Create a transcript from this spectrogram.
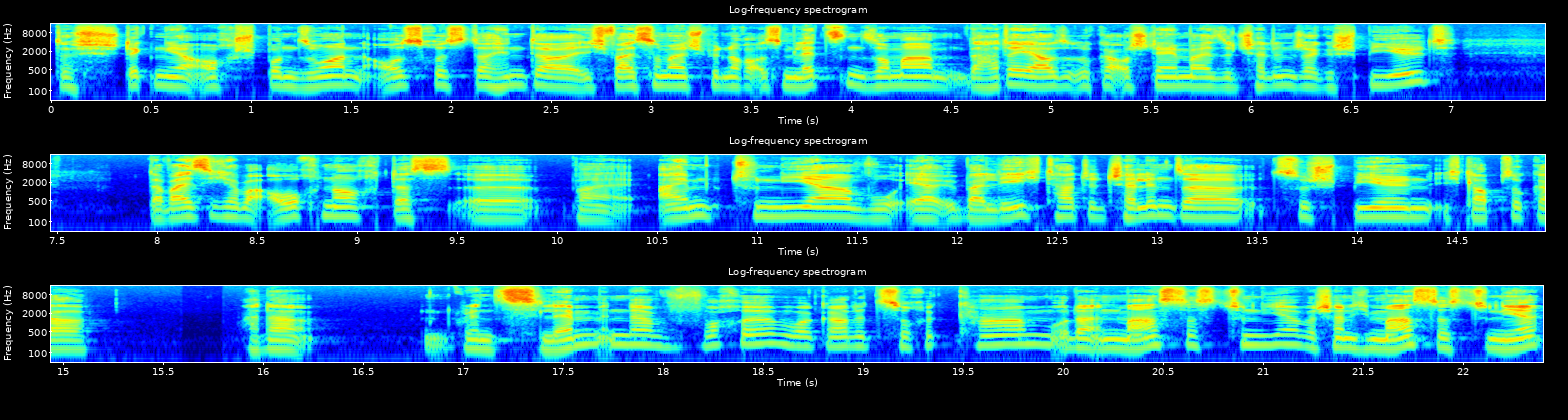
da stecken ja auch Sponsoren, Ausrüster hinter. Ich weiß zum Beispiel noch aus dem letzten Sommer, da hat er ja sogar auch stellenweise Challenger gespielt. Da weiß ich aber auch noch, dass äh, bei einem Turnier, wo er überlegt hatte, Challenger zu spielen, ich glaube sogar, hat er Grand Slam in der Woche, wo er gerade zurückkam, oder ein Masters-Turnier, wahrscheinlich ein Masters-Turnier.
